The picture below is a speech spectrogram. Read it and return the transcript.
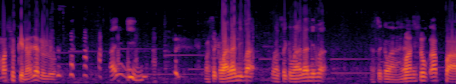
masukin aja dulu. anjing masuk ke mana nih pak masuk ke mana nih pak masuk ke mana nih? Masuk apa?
